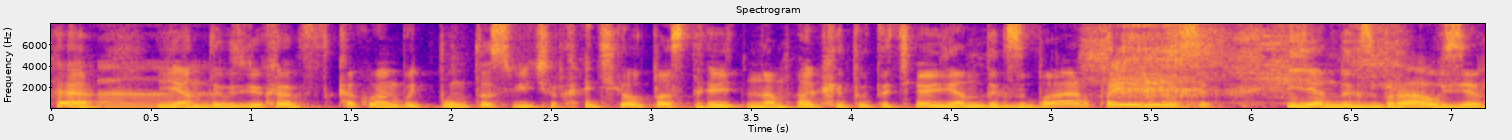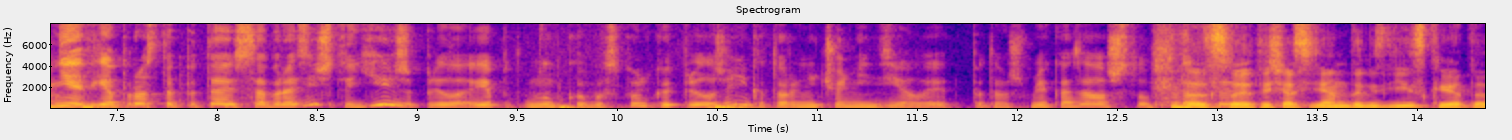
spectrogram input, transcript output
Ха, э, Яндекс, как- какой-нибудь пункта свитчер хотел поставить на Mac, и тут у тебя Яндекс Бар появился, Яндекс Браузер. Нет, я просто пытаюсь сообразить, что есть же приложение, я, ну, как бы вспомню какое-то приложение, которое ничего не делает, потому что мне казалось, что... Стой, ты сейчас Яндекс Диск и это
